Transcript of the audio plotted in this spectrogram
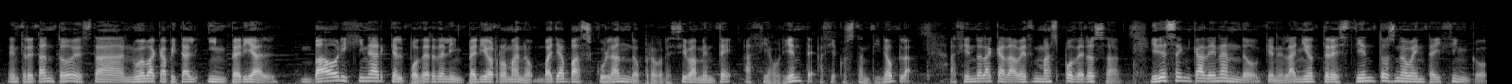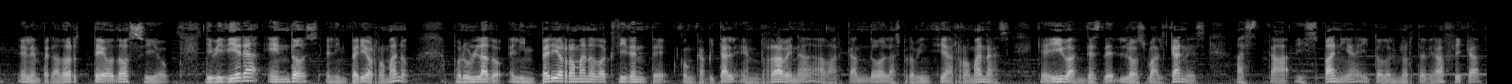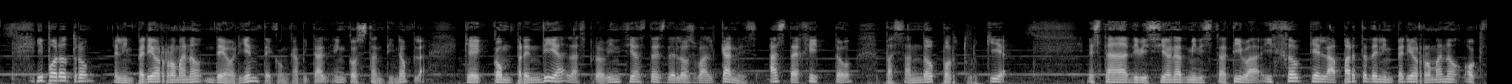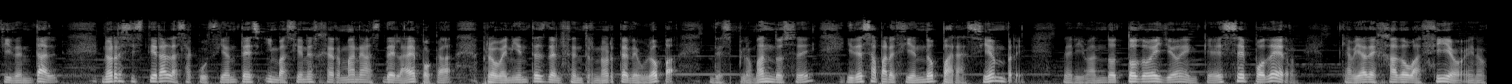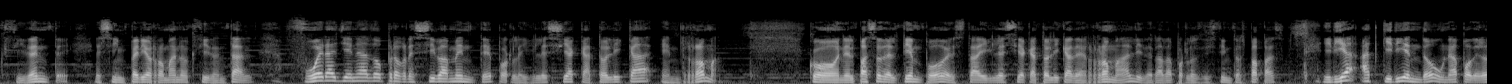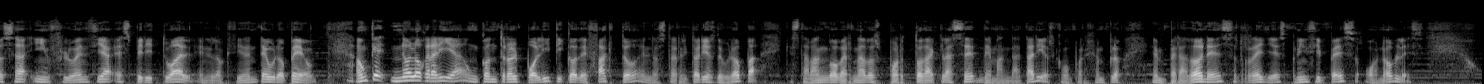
Entre tanto, esta nueva capital imperial va a originar que el poder del imperio romano vaya basculando progresivamente hacia Oriente, hacia Constantinopla, haciéndola cada vez más poderosa y desencadenando que en el año 395 el emperador Teodosio dividiera en dos el imperio romano. Por un lado, el imperio romano de Occidente, con capital en Rávena, abarcando las provincias romanas que iban desde los Balcanes hasta Hispania y todo el norte de África, y por otro, el imperio romano de Oriente, con capital en Constantinopla, que comprendía las provincias desde los Balcanes hasta Egipto, pasando por Turquía. Esta división administrativa hizo que la parte del Imperio Romano Occidental no resistiera las acuciantes invasiones germanas de la época provenientes del centro norte de Europa, desplomándose y desapareciendo para siempre, derivando todo ello en que ese poder que había dejado vacío en Occidente ese imperio romano occidental, fuera llenado progresivamente por la Iglesia católica en Roma. Con el paso del tiempo, esta Iglesia Católica de Roma, liderada por los distintos papas, iría adquiriendo una poderosa influencia espiritual en el occidente europeo, aunque no lograría un control político de facto en los territorios de Europa, que estaban gobernados por toda clase de mandatarios, como por ejemplo emperadores, reyes, príncipes o nobles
